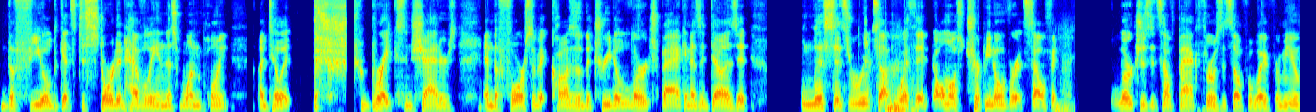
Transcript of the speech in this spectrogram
the field gets distorted heavily in this one point until it breaks and shatters, and the force of it causes the tree to lurch back, and as it does, it lifts its roots up with it, almost tripping over itself. It lurches itself back, throws itself away from you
